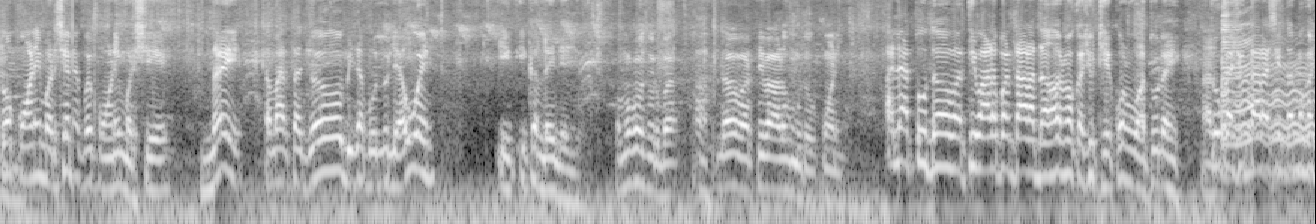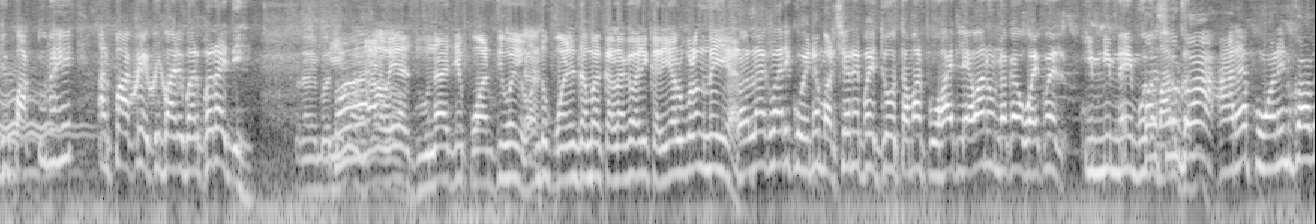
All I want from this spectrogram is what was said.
તો પોણી મળશે ને કોઈ પોણી મળશે નહીં. તમારે ત્યાં જો બીજા બોલનું લેવું હોય ને એ કન લઈ લેજો. અમુક સુરભા. દસ વર્ષથી વાળું હું તો પાણી. અલ્યા તું દહ વર્ષથી વાળ પણ તારા દહરમાં કશું ઠેકોણું હોતું નહીં. તું કશું તારા સીતામાં કશું પાકતું નહીં અને પાકે તું બારે બાર ભરાઈ દે. જૂના જે પોણતી હોય તો પોણી તમારે કલાકવારી કરી આલવું પડે નહીં યાર? કલાકવારી કોઈને મળશે ને ભાઈ જો તમારે પોહાઈ જ લેવાનું ન હોય કોઈ ઇમનીમ નહીં હું તો મારું આરે પોણી નું કામ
